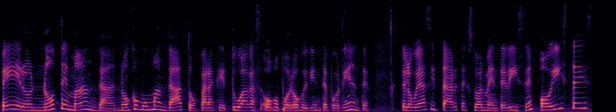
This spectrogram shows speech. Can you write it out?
pero no te manda, no como un mandato para que tú hagas ojo por ojo y diente por diente. Te lo voy a citar textualmente. Dice, oísteis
